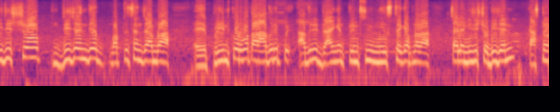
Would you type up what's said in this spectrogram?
নিজস্ব ডিজাইন দিয়ে ভাবতেছেন যে আমরা প্রিন্ট করব। তার Aduri Aduri drying and printing mills থেকে আপনারা চাইলে নিজস্ব ডিজাইন কাস্টম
